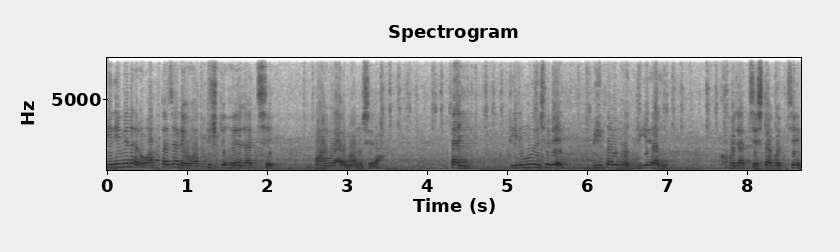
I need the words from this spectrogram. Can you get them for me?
তৃণমূলের অত্যাচারে অতিষ্ঠ হয়ে যাচ্ছে বাংলার মানুষেরা। তাই তৃণমূল ছেড়ে বিকল্প দিয়াল খোঁজার চেষ্টা করছে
